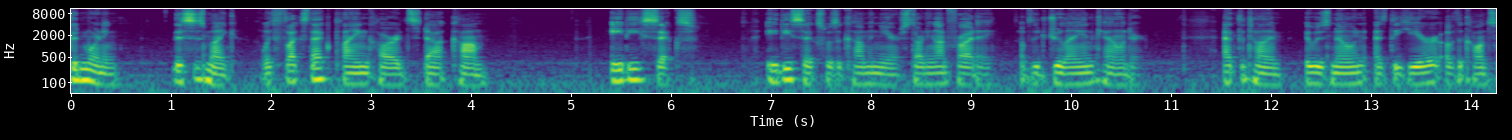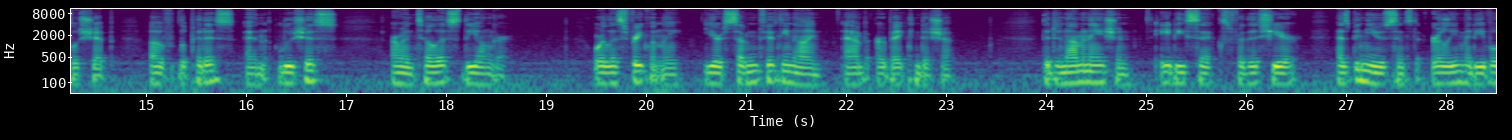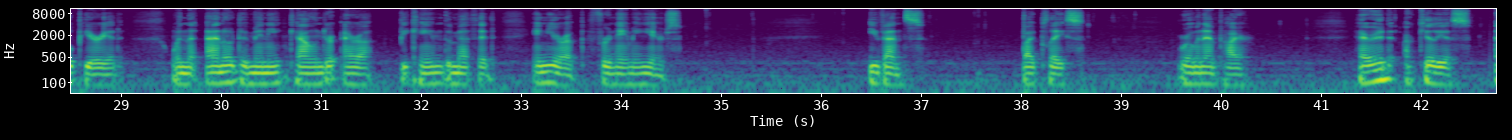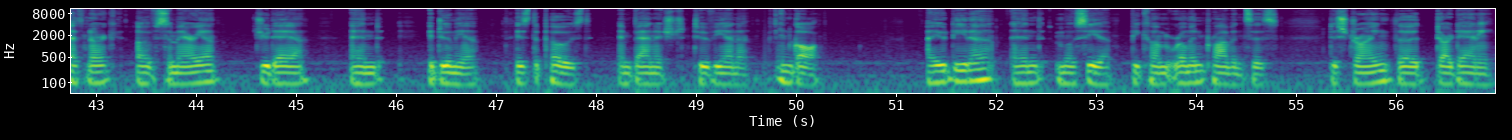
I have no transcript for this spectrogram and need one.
Good morning. This is Mike with FlexDeckPlayingCards.com. AD 6. 86 was a common year starting on Friday of the Julian calendar. At the time, it was known as the year of the consulship of Lepidus and Lucius Aurentillus the Younger, or less frequently, year 759 ab urbe condita. The denomination AD 6 for this year has been used since the early medieval period when the Anno Domini calendar era became the method in Europe for naming years. Events by place Roman Empire Herod Archelaus, ethnarch of Samaria, Judea, and Idumea, is deposed and banished to Vienna in Gaul. Iudea and Moesia become Roman provinces, destroying the Dardani.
